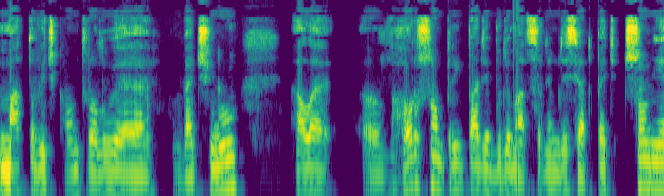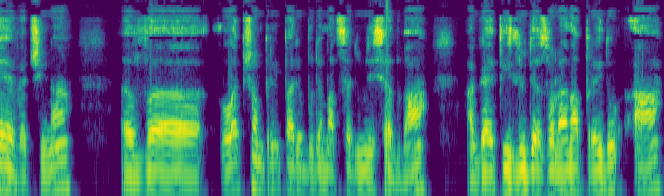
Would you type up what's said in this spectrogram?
Matovič kontroluje väčšinu, ale v horšom prípade bude mať 75, čo nie je väčšina. V lepšom prípade bude mať 72, ak aj tí ľudia z Hoľana prídu a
